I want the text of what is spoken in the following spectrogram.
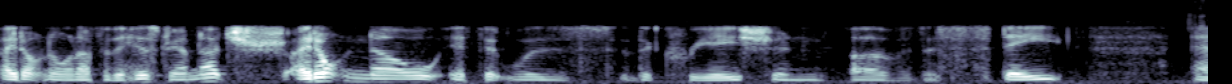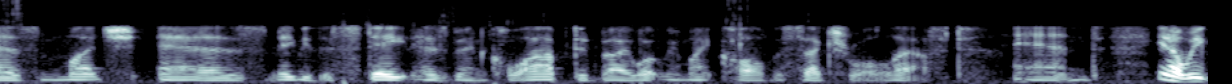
I don't know enough of the history. I'm not. Sh- I don't know if it was the creation of the state as much as maybe the state has been co-opted by what we might call the sexual left. And you know, we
